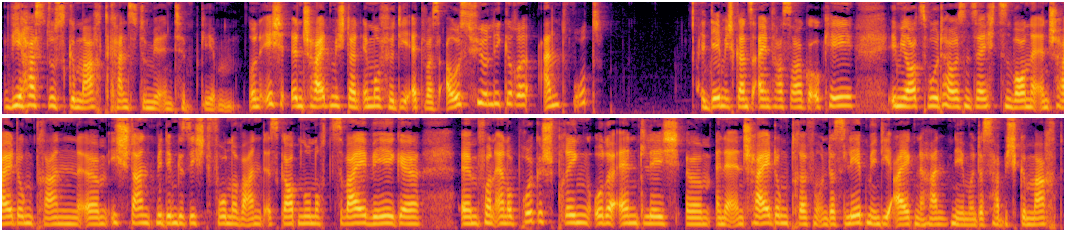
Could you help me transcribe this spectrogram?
wie hast du es gemacht? Kannst du mir einen Tipp geben? Und ich entscheide mich dann immer für die etwas ausführlichere Antwort indem ich ganz einfach sage, okay, im Jahr 2016 war eine Entscheidung dran, ähm, ich stand mit dem Gesicht vor einer Wand, es gab nur noch zwei Wege, ähm, von einer Brücke springen oder endlich ähm, eine Entscheidung treffen und das Leben in die eigene Hand nehmen. Und das habe ich gemacht.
